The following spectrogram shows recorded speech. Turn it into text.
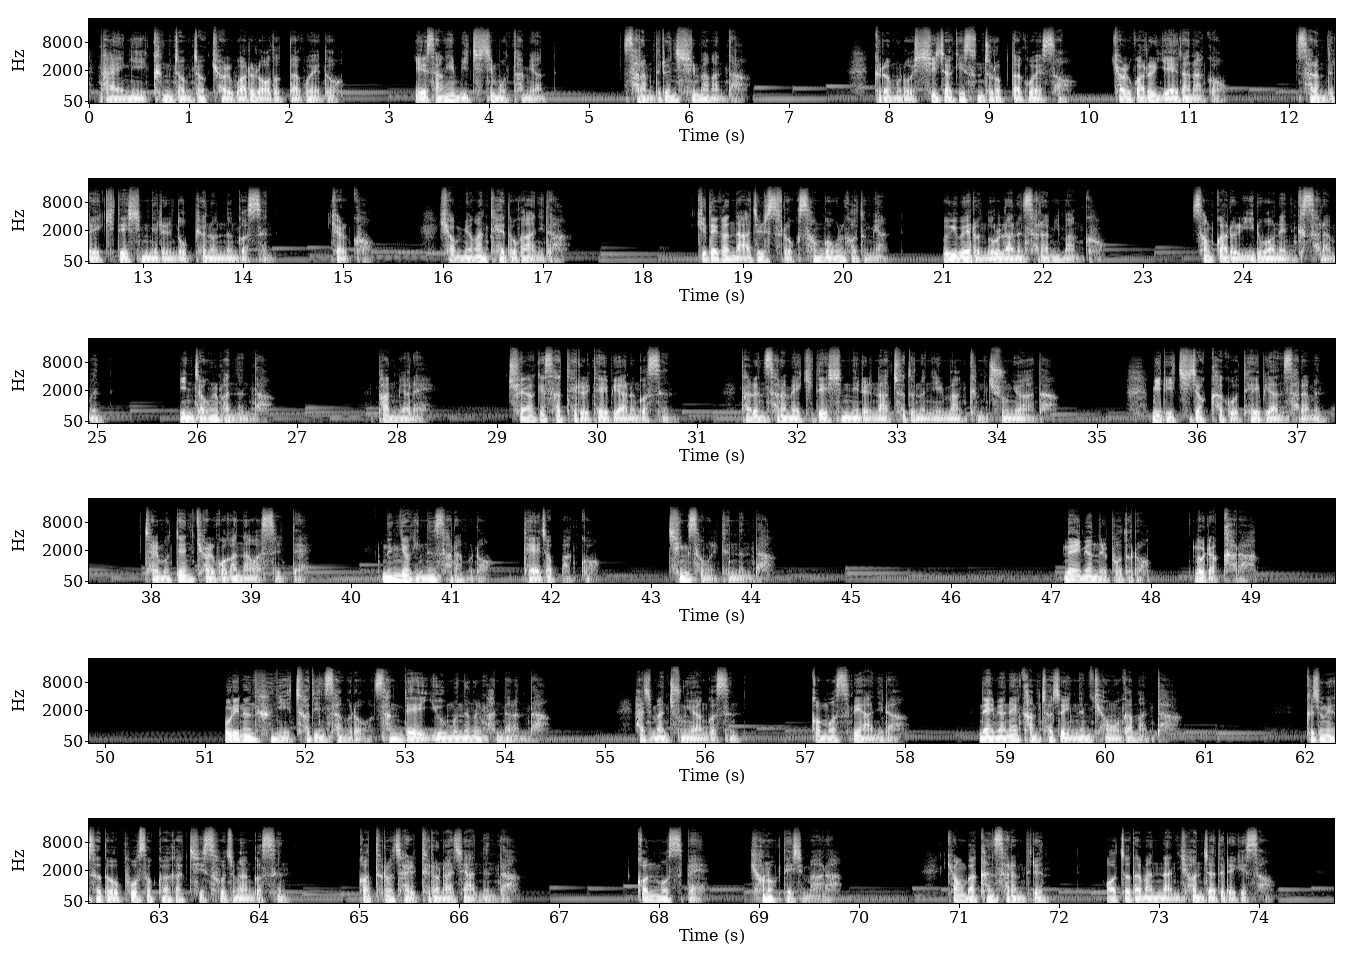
다행히 긍정적 결과를 얻었다고 해도 예상에 미치지 못하면 사람들은 실망한다. 그러므로 시작이 순조롭다고 해서 결과를 예단하고 사람들의 기대 심리를 높여놓는 것은 결코 현명한 태도가 아니다. 기대가 낮을수록 성공을 거두면 의외로 놀라는 사람이 많고 성과를 이루어낸 그 사람은 인정을 받는다. 반면에 최악의 사태를 대비하는 것은 다른 사람의 기대 심리를 낮춰두는 일만큼 중요하다. 미리 지적하고 대비한 사람은 잘못된 결과가 나왔을 때 능력 있는 사람으로 대접받고 칭송을 듣는다. 내면을 보도록 노력하라. 우리는 흔히 첫인상으로 상대의 유무능을 판단한다. 하지만 중요한 것은 겉모습이 아니라 내면에 감춰져 있는 경우가 많다. 그 중에서도 보석과 같이 소중한 것은 겉으로 잘 드러나지 않는다. 겉모습에 현혹되지 마라. 경박한 사람들은 어쩌다 만난 현자들에게서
